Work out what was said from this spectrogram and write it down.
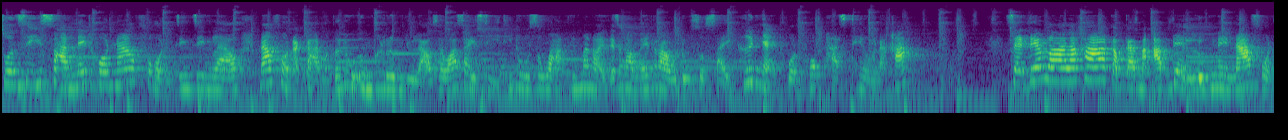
ส่วนสีสันในโทนหน้าฝนจริง ๆ แล้ว หน้าฝนอากาศมันก็ดูอึมครึมอยู่แล้วแต่ว่าใส่สีที่ดูสว่างขึ้นมาหน่อยก็จะทำให้เราดูสดใสขึ้นอย่างโทนพวกพาสเทลนะคะ เสร็จเรียบร้อยแล้วค่ะกับการมาอัปเดตลุคในหน้าฝน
